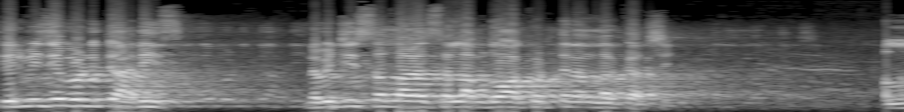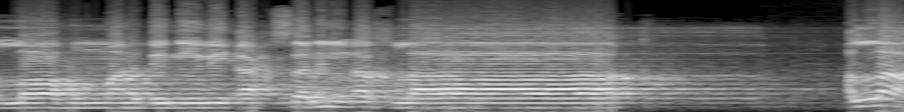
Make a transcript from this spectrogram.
তিরমিজি বর্ণিত হাদিস নবীজি আলাইহি সাল্লাম দোয়া করতেন আল্লাহর কাছে। আল্লাহ,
